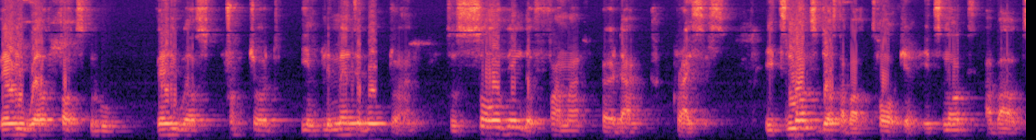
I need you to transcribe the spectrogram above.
very well thought through, very well structured, implementable plan to solving the farmer herder crisis? It's not just about talking. It's not about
